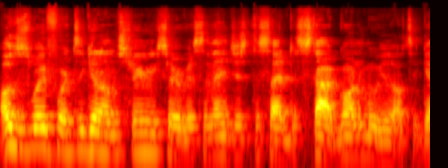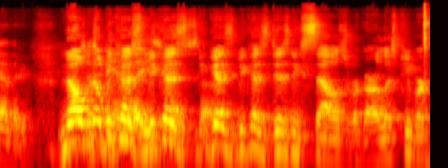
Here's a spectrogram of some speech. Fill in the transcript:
I'll just wait for it to get on the streaming service, and they just decide to stop going to movies altogether. no, Just no, because because because because Disney sells regardless. People, are,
